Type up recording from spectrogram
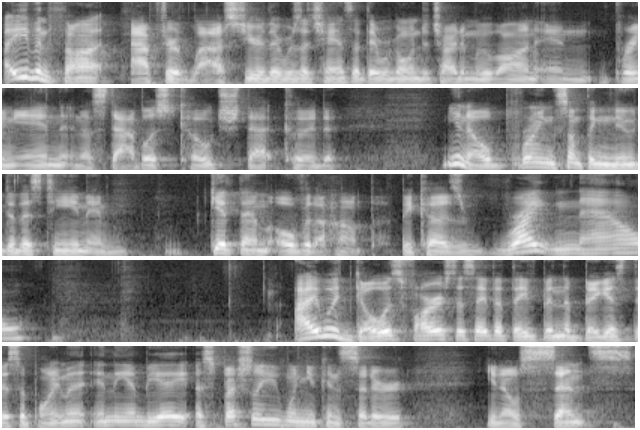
I even thought after last year there was a chance that they were going to try to move on and bring in an established coach that could, you know, bring something new to this team and get them over the hump. Because right now, I would go as far as to say that they've been the biggest disappointment in the NBA, especially when you consider, you know, since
